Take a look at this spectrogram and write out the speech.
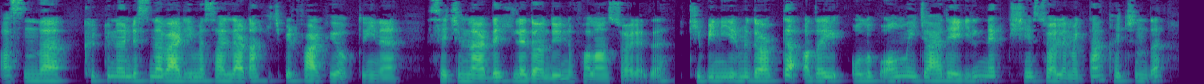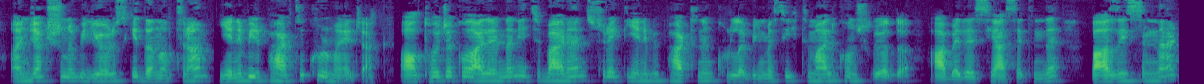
Aslında 40 gün öncesinde verdiği mesajlardan hiçbir farkı yoktu. Yine seçimlerde hile döndüğünü falan söyledi. 2024'te aday olup olmayacağı ile ilgili net bir şey söylemekten kaçındı. Ancak şunu biliyoruz ki Donald Trump yeni bir parti kurmayacak. 6 Ocak olaylarından itibaren sürekli yeni bir partinin kurulabilmesi ihtimali konuşuluyordu ABD siyasetinde. Bazı isimler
